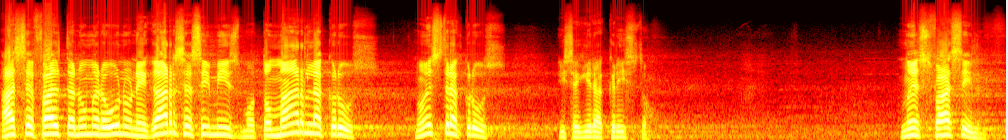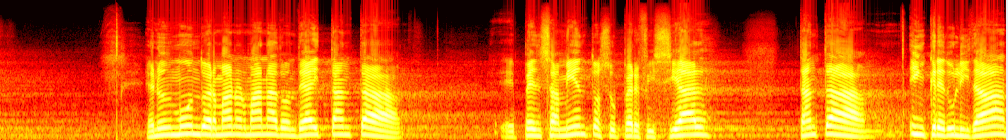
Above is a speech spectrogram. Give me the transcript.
Hace falta, número uno, negarse a sí mismo, tomar la cruz, nuestra cruz, y seguir a Cristo. No es fácil. En un mundo, hermano, hermana, donde hay tanta eh, pensamiento superficial, tanta incredulidad,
